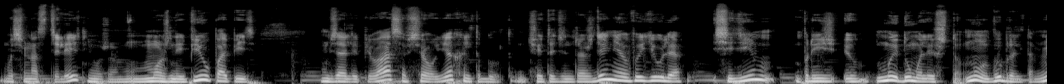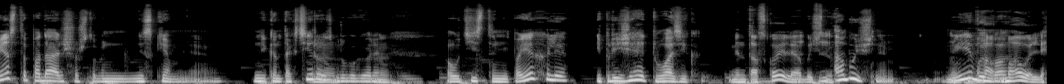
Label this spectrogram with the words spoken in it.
18-летний уже, можно и пиво попить. Взяли пиваса, все, уехали, это был там, чей-то день рождения в июле. Сидим, приезж- э, мы думали, что, ну, выбрали там место подальше, чтобы ни с кем не, не контактировать, Ну, грубо говоря. ну, Аутистами поехали, и приезжает УАЗик. ментовской или обычный? Обычный. Ну, и ма- выва- мало ли.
